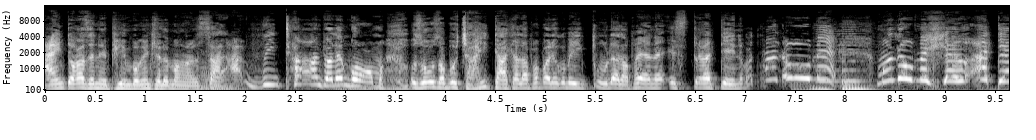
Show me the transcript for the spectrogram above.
ayintoka zenephimbo ngendlela emangalisayo ah, ithandwa le ngoma. Uzowuzabe ujaha idatha lapha bale kube icula laphayana esitradeni bathi malume malume sheyo ade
